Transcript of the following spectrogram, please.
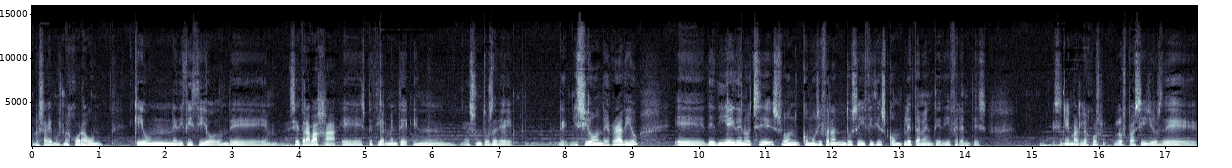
lo sabemos mejor aún que un edificio donde se trabaja eh, especialmente en asuntos de, emisión, de radio, eh, de día y de noche son como si fueran dos edificios completamente diferentes. Sin ir más lejos, los pasillos de,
